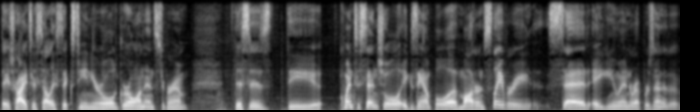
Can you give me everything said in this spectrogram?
They tried to sell a 16 year old girl on Instagram. This is the quintessential example of modern slavery, said a UN representative.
